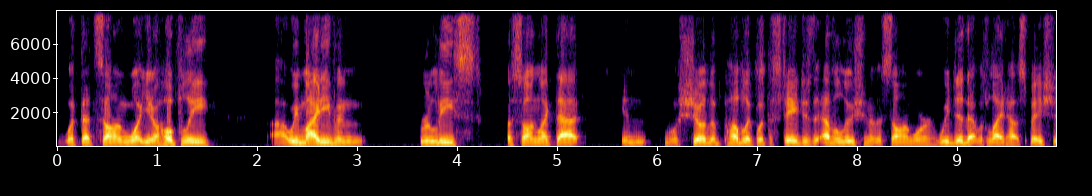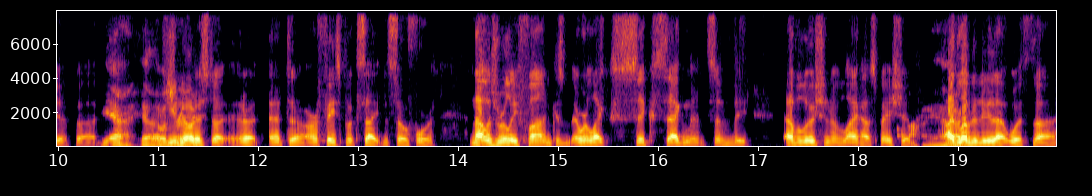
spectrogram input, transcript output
what that song. What you know, hopefully, uh, we might even release a song like that in we'll show the public what the stages the evolution of the song were. We did that with lighthouse spaceship uh, yeah yeah if you really... noticed uh, at, at uh, our facebook site and so forth. And that was really fun because there were like six segments of the evolution of lighthouse spaceship. Oh, yeah. i'd love to do that with uh,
